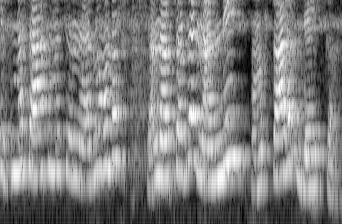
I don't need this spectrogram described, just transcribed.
ക്രിസ്മസ് ആശംസ നേർന്നുകൊണ്ട് ഞാൻ നടത്തട്ടെ നന്ദി നമസ്കാരം ജയിക്കണം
